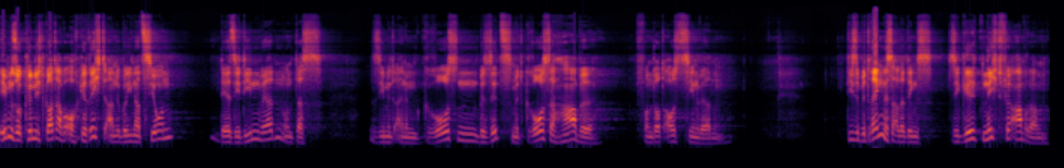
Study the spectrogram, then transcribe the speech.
Ebenso kündigt Gott aber auch Gericht an über die Nation, der sie dienen werden und dass sie mit einem großen Besitz, mit großer Habe von dort ausziehen werden. Diese Bedrängnis allerdings, sie gilt nicht für Abraham.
